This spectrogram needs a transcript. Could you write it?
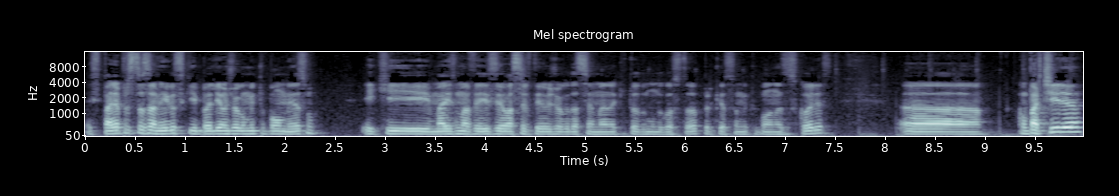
espalha pros seus amigos que Bully é um jogo muito bom mesmo. E que mais uma vez eu acertei o jogo da semana que todo mundo gostou, porque eu sou muito bom nas escolhas. Ah, compartilha,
